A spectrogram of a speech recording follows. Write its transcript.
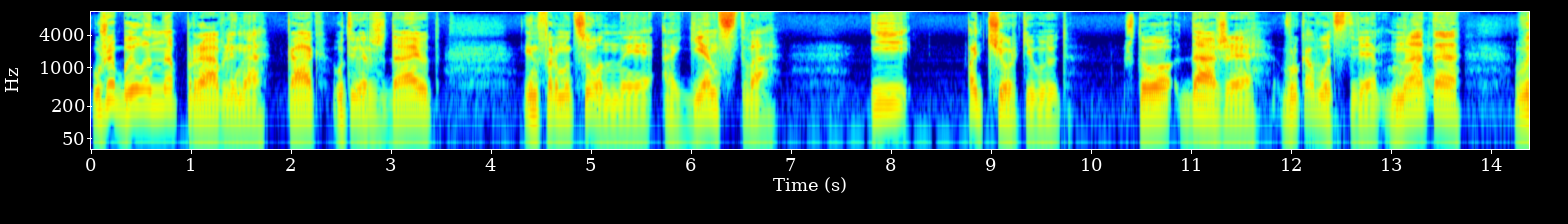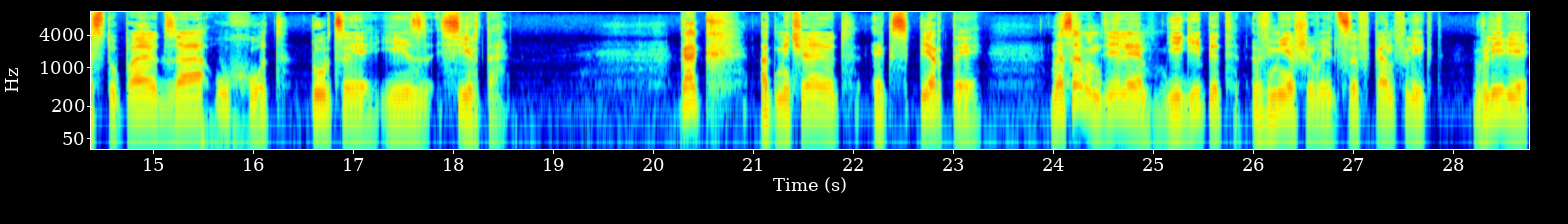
уже было направлено, как утверждают информационные агентства, и подчеркивают, что даже в руководстве НАТО выступают за уход Турции из Сирта. Как отмечают эксперты, на самом деле Египет вмешивается в конфликт в Ливии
